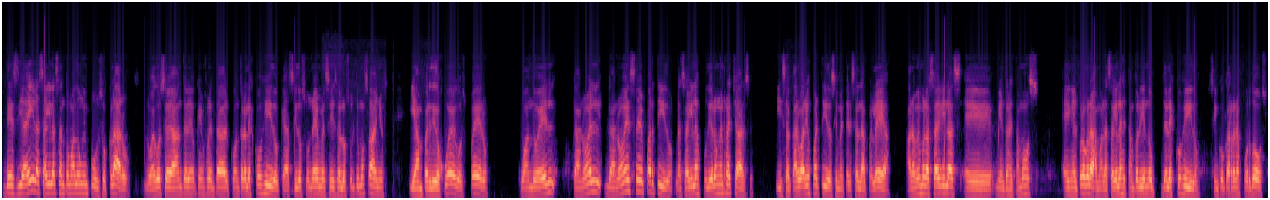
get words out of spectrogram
desde ahí las Águilas han tomado un impulso, claro, luego se han tenido que enfrentar contra el escogido, que ha sido su némesis en los últimos años, y han perdido juegos, pero cuando él ganó, el, ganó ese partido, las Águilas pudieron enracharse y sacar varios partidos y meterse en la pelea. Ahora mismo las Águilas, eh, mientras estamos en el programa, las Águilas están perdiendo del escogido, cinco carreras por dos,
